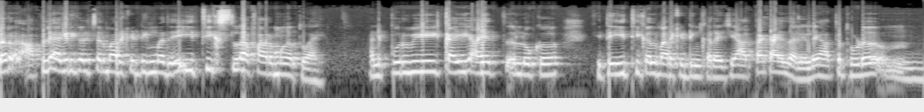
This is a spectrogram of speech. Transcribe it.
तर आपल्या ॲग्रिकल्चर मार्केटिंगमध्ये इथिक्सला फार महत्त्व आहे. आणि पूर्वी काही आहेत लोक की ते इथिकल मार्केटिंग करायचे. आता काय झालेलं आहे? आता थोडं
